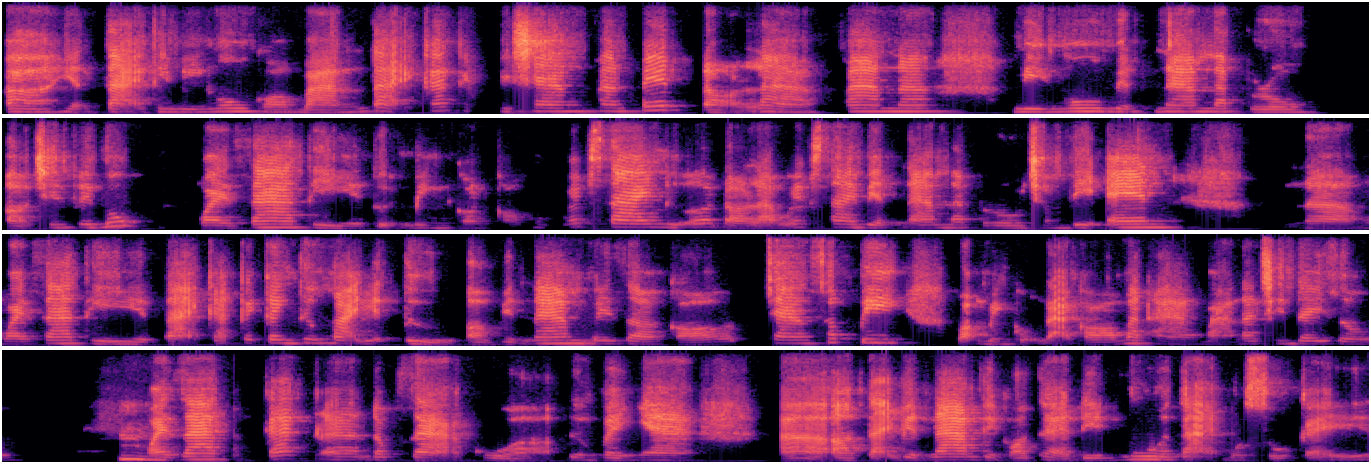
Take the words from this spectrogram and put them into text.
À? À, hiện tại thì mì ngô có bán tại các cái trang fanpage đó là fan uh, mì ngô Việt Nam Napro ở trên Facebook. Ngoài ra thì tụi mình còn có một website nữa đó là website vietnamnapro.vn à, ngoài ra thì tại các cái kênh thương mại điện tử ở Việt Nam bây giờ có trang Shopee bọn mình cũng đã có mặt hàng bán ở trên đây rồi. Ừ. ngoài ra các uh, độc giả của đường về nhà uh, ở tại Việt Nam thì có thể đến mua tại một số cái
